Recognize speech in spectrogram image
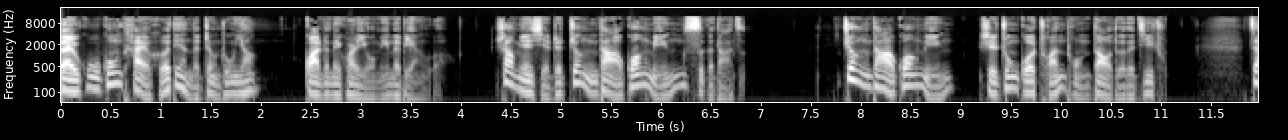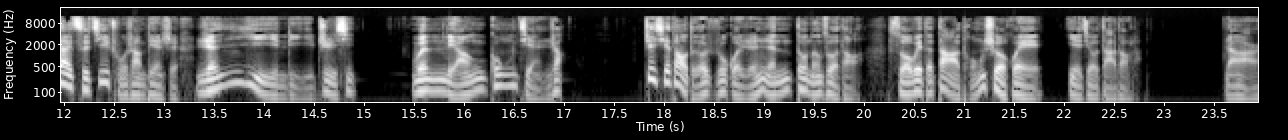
在故宫太和殿的正中央，挂着那块有名的匾额，上面写着“正大光明”四个大字。正大光明是中国传统道德的基础，在此基础上便是仁义礼智信、温良恭俭让。这些道德如果人人都能做到，所谓的大同社会也就达到了。然而，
